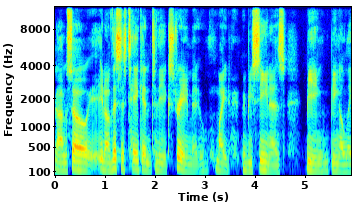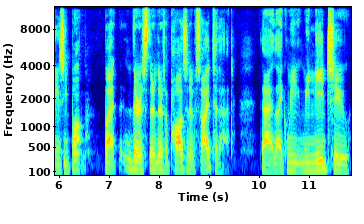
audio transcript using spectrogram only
Um, so, you know, this is taken to the extreme, it might be seen as, being being a lazy bum. But there's there, there's a positive side to that. That like we we need to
